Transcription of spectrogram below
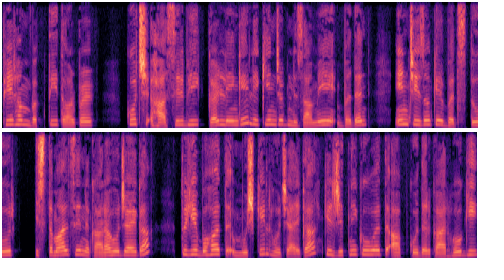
پھر ہم وقتی طور پر کچھ حاصل بھی کر لیں گے، لیکن جب نظام بدن ان چیزوں کے بدستور استعمال سے نکارا ہو جائے گا تو یہ بہت مشکل ہو جائے گا کہ جتنی قوت آپ کو درکار ہوگی،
